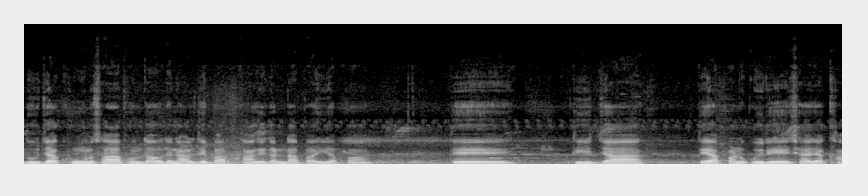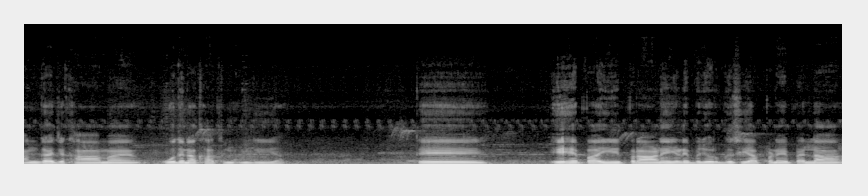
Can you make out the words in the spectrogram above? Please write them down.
ਦੂਜਾ ਖੂਨ ਸਾਫ਼ ਹੁੰਦਾ, ਉਹਦੇ ਨਾਲ ਜੇ ਵਰਤਾਂਗੇ ਗੰਢਾ ਭਾਈ ਆਪਾਂ, ਤੇ ਤੀਜਾ ਤੇ ਆਪਾਂ ਨੂੰ ਕੋਈ ਰੇਸ਼ ਹੈ ਜਾਂ ਖੰਘ ਹੈ ਜ਼ੁਕਾਮ ਹੈ ਉਹਦੇ ਨਾਲ ਖਤਮ ਹੁੰਦੀ ਆ। ਤੇ ਇਹ ਭਾਈ ਪੁਰਾਣੇ ਜਿਹੜੇ ਬਜ਼ੁਰਗ ਸੀ, ਆਪਣੇ ਪਹਿਲਾਂ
